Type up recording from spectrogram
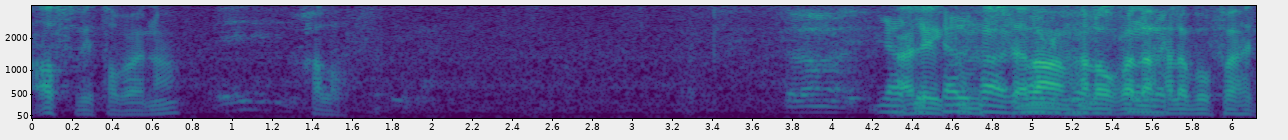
أصلي طبعا ها؟ خلاص. السلام عليكم. عليكم السلام. هلا وغلا هلا أبو فهد.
